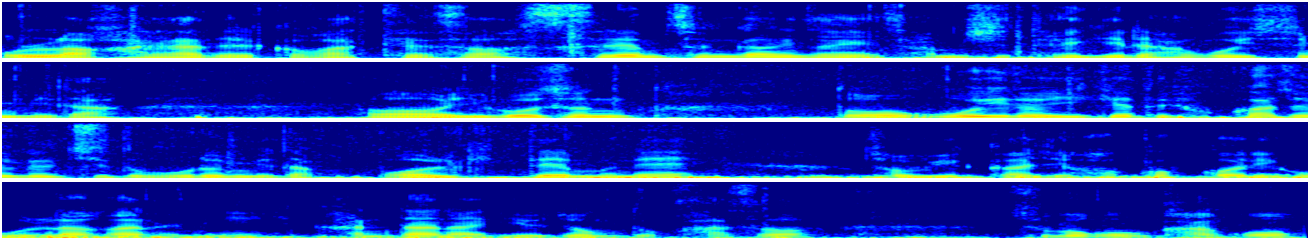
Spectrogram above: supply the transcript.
올라가야 될 것 같아서 스램 승강장에 잠시 대기를 하고 있습니다. 어, 이곳은 또 오히려 이게 더 효과적일지도 모릅니다. 멀기 때문에 저 위까지 헛걱거리고 올라가느니 간단하게 이 정도 가서 수목원 가고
